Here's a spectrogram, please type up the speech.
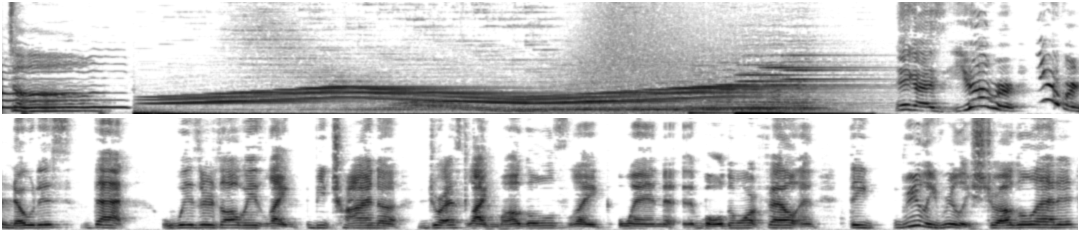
Hey guys, you ever you ever notice that wizards always like be trying to dress like muggles like when Voldemort fell and they really really struggle at it. Have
